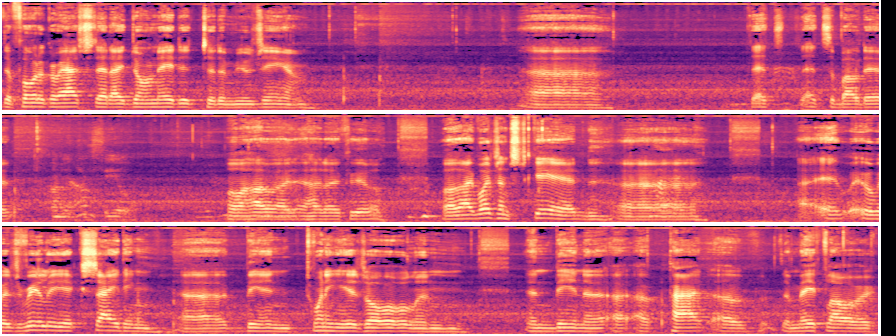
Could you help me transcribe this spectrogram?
the photographs that I donated to the museum. Uh, that's that's about it. How did you feel? Oh, how I, how did I feel? well, I wasn't scared. Uh, it, it, was really exciting uh, being 20 years old and and being a, a, a part of the Mayflower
